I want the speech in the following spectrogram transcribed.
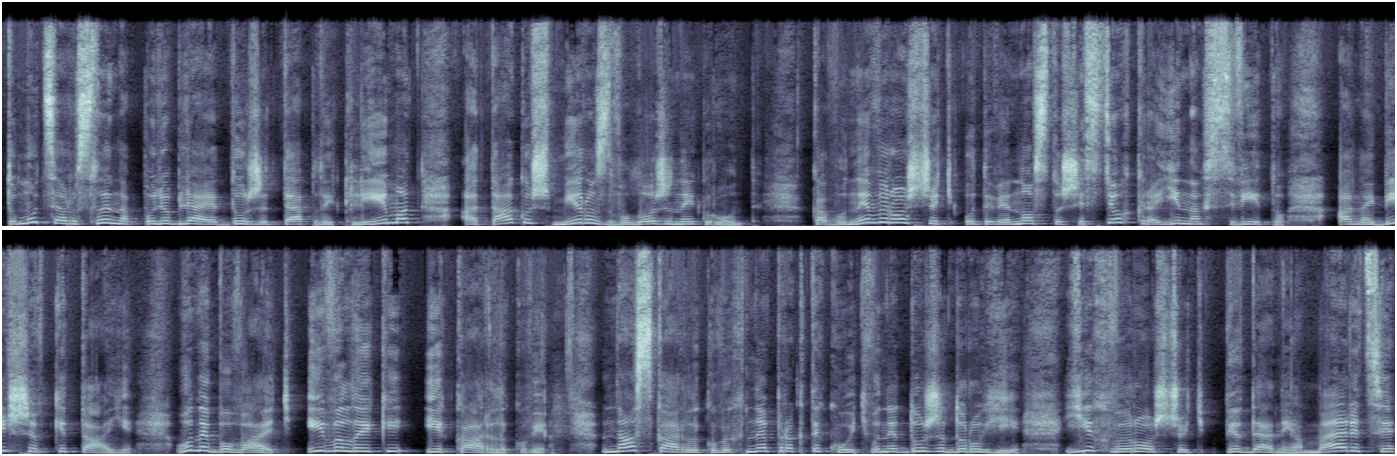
тому ця рослина полюбляє дуже теплий клімат, а також міру зволожений ґрунт. Кавуни вирощують у 96 країнах світу, а найбільше в Китаї. Вони бувають і великі, і карликові. Нас карликових не практикують, вони дуже дорогі. Їх вирощують в Південній Америці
